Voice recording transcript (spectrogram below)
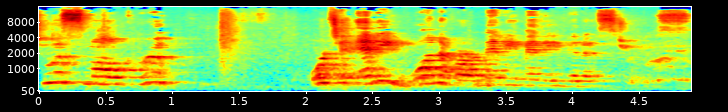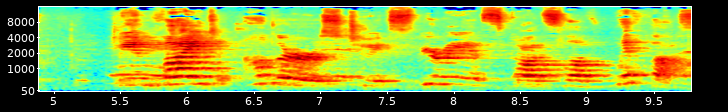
to a small group, or to any one of our many, many ministries. We invite others to experience God's love with us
